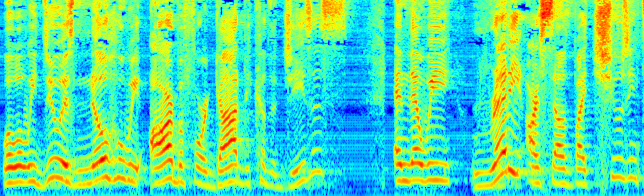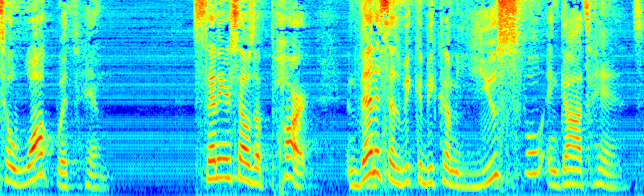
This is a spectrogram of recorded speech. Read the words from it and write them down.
Well, what we do is know who we are before God because of Jesus, and then we ready ourselves by choosing to walk with Him, setting ourselves apart. And then it says we could become useful in God's hands.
